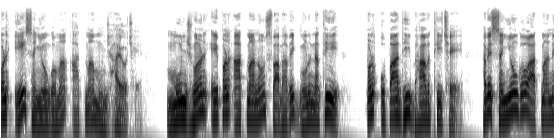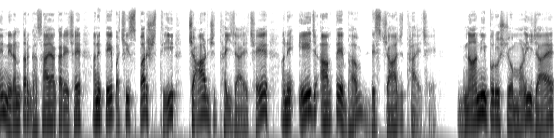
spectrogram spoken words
પણ એ સંયોગોમાં આત્મા મૂંઝાયો છે. મૂંઝવણ એ પણ આત્માનો સ્વાભાવિક ગુણ નથી, પણ ઉપાધિ ભાવથી છે. હવે સંયોગો આત્માને નિરંતર ઘસાયા કરે છે અને તે પછી સ્પર્શથી ચાર્જ થઈ જાય છે અને એ જ આવતે ભવ ડિસ્ચાર્જ થાય છે. જ્ઞાની પુરુષ જો મળી જાય,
